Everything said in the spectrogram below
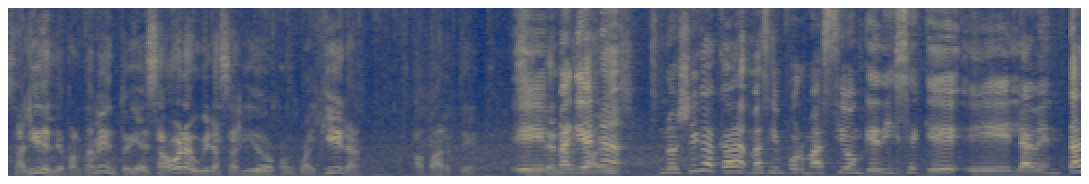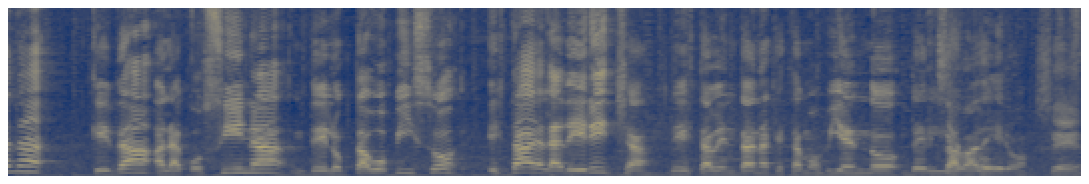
salí del departamento y a esa hora hubiera salido con cualquiera, aparte. Eh, Mariana, nos llega acá más información que dice que eh, la ventana que da a la cocina del octavo piso está a la derecha de esta ventana que estamos viendo del Exacto, lavadero. Sí.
